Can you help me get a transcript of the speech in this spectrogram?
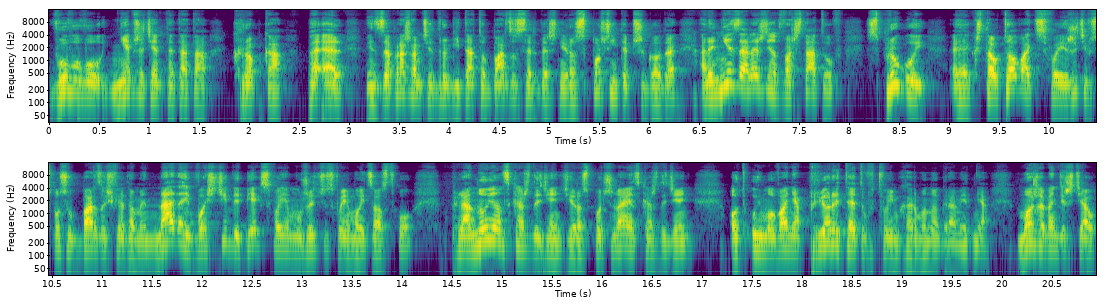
www.nieprzeciętnetata.pl Więc zapraszam Cię, drogi tato, bardzo serdecznie. Rozpocznij tę przygodę, ale niezależnie od warsztatów, spróbuj e, kształtować swoje życie w sposób bardzo świadomy. Nadaj właściwy bieg swojemu życiu, swojemu ojcostwu, planując każdy dzień i rozpoczynając każdy dzień od ujmowania priorytetów w Twoim harmonogramie dnia. Może będziesz chciał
